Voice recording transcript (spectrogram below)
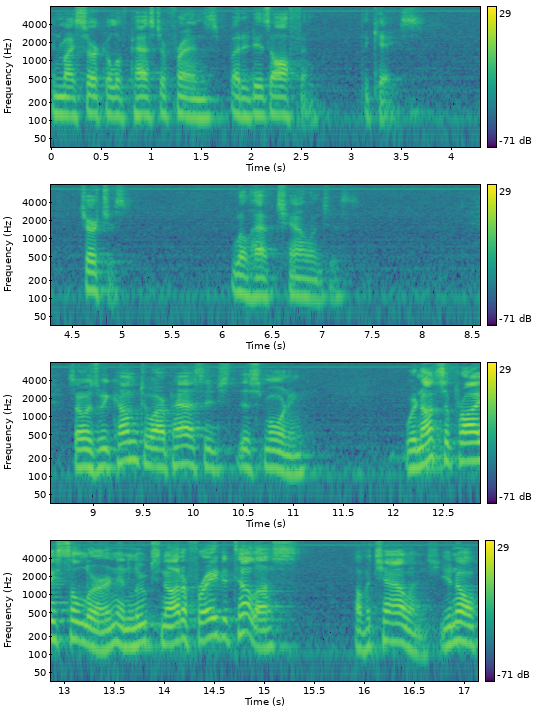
in my circle of pastor friends, but it is often the case. Churches will have challenges. So, as we come to our passage this morning, we're not surprised to learn, and Luke's not afraid to tell us of a challenge. You know,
